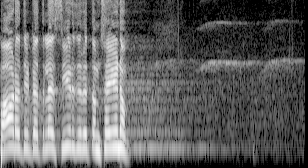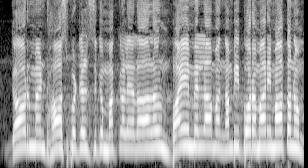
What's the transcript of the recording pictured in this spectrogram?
பாடத்திட்டத்தில் சீர்திருத்தம் செய்யணும். கவர்மெண்ட் ஹாஸ்பிட்டல்ஸுக்கு மக்கள் எல்லாரும் பயம் இல்லாம நம்பி போற மாதிரி மாத்தணும்.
